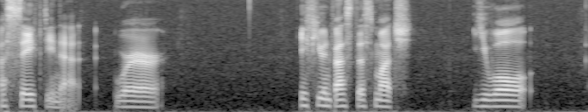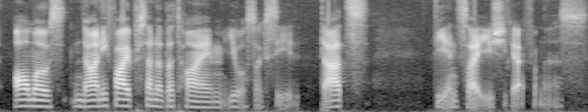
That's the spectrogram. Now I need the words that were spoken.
a safety net where if you invest this much, you will almost 95% of the time you will succeed. That's the insight you should get from this.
